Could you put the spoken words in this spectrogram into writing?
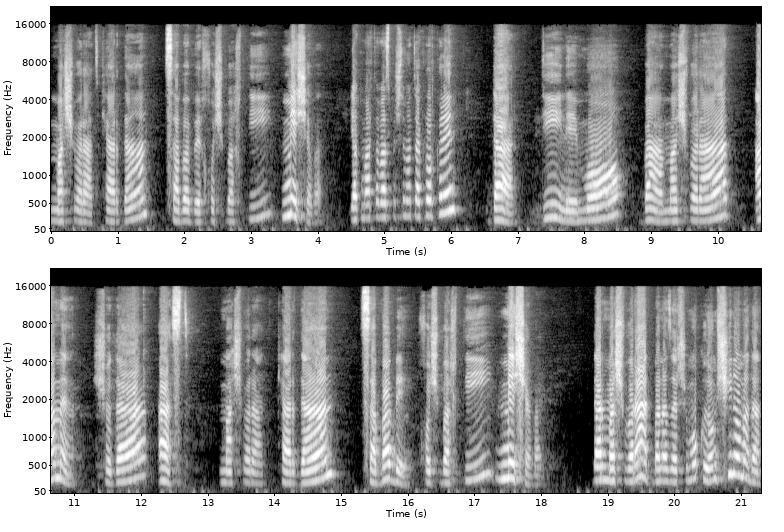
مشورت کردن سبب خوشبختی می شود یک مرتبه از پشت ما تکرار کنین. در دین ما و مشورت امر شده است. مشورت کردن سبب خوشبختی می شود در مشورت به نظر شما کدام شین آمده؟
